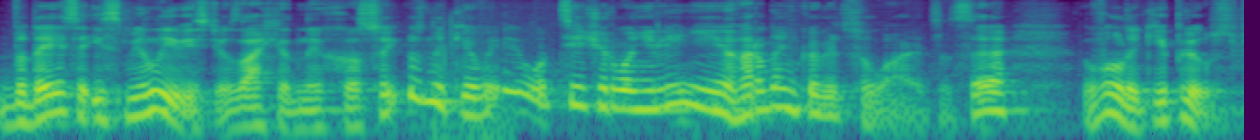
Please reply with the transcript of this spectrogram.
додається і сміливість у західних союзників, і от ці червоні лінії гарненько відсуваються. Це великий плюс.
